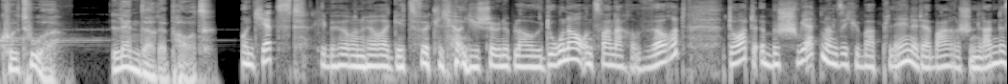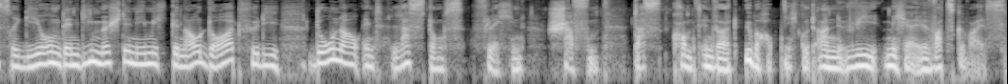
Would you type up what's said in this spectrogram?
Kultur Länderreport und jetzt, liebe Hörerinnen und Hörer, geht's wirklich an die schöne blaue Donau und zwar nach Wörth. Dort beschwert man sich über Pläne der bayerischen Landesregierung, denn die möchte nämlich genau dort für die Donau Entlastungsflächen schaffen. Das kommt in Wörth überhaupt nicht gut an, wie Michael Watzke weiß.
